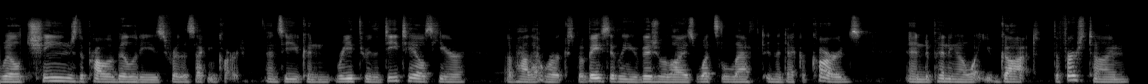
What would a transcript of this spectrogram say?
will change the probabilities for the second card. And so you can read through the details here of how that works, but basically you visualize what's left in the deck of cards, and depending on what you got the first time,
